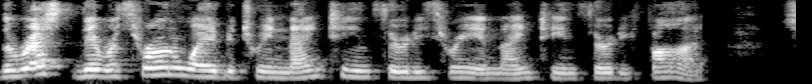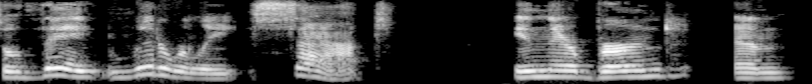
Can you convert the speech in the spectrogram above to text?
The rest, they were thrown away between 1933 and 1935. So they literally sat in their burned and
